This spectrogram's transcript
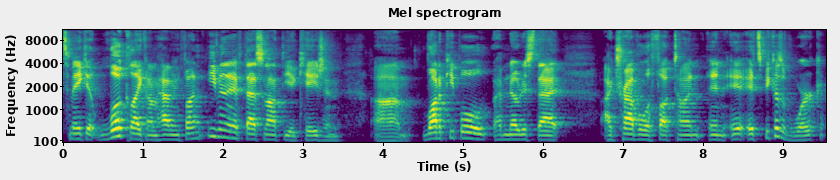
to make it look like I'm having fun, even if that's not the occasion. Um, a lot of people have noticed that I travel a fuck ton, and it, it's because of work.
